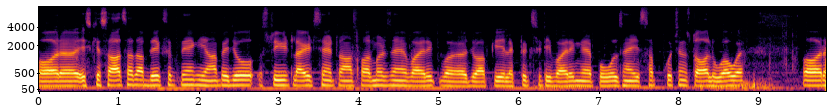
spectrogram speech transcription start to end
और इसके साथ साथ आप देख सकते हैं कि यहाँ पे जो स्ट्रीट लाइट्स हैं ट्रांसफार्मर्स हैं वायरिंग जो आपकी इलेक्ट्रिकसिटी वायरिंग है पोल्स हैं, ये सब कुछ इंस्टॉल हुआ हुआ है। और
